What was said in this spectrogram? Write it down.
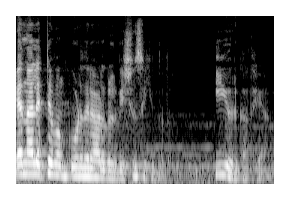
എന്നാൽ ഏറ്റവും കൂടുതൽ ആളുകൾ വിശ്വസിക്കുന്നത് ഈ ഒരു കഥയാണ്.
